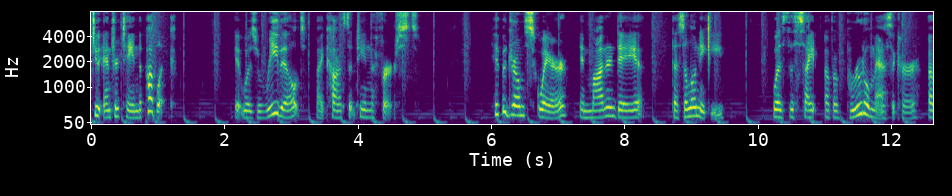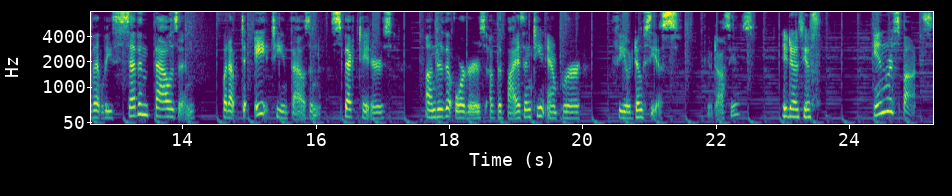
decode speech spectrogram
to entertain the public. It was rebuilt by Constantine I. Hippodrome Square in modern day Thessaloniki was the site of a brutal massacre of at least 7,000 but up to 18,000 spectators under the orders of the Byzantine Emperor Theodosius. Theodosius? Theodosius. In response,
